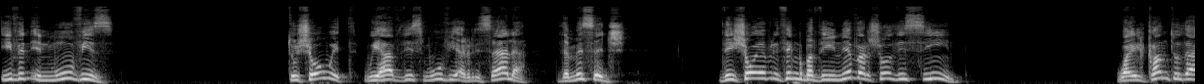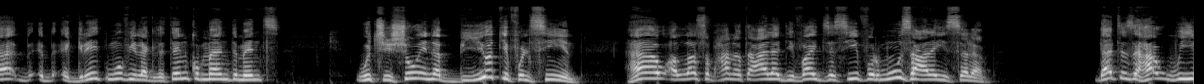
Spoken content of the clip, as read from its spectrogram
even in movies. To show it, we have this movie Al Risala, the message. They show everything, but they never show this scene. while come to the a great movie like the Ten Commandments, which is showing a beautiful scene, how Allah subhanahu wa ta'ala divides the sea for Musa alayhi salam. That is how we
